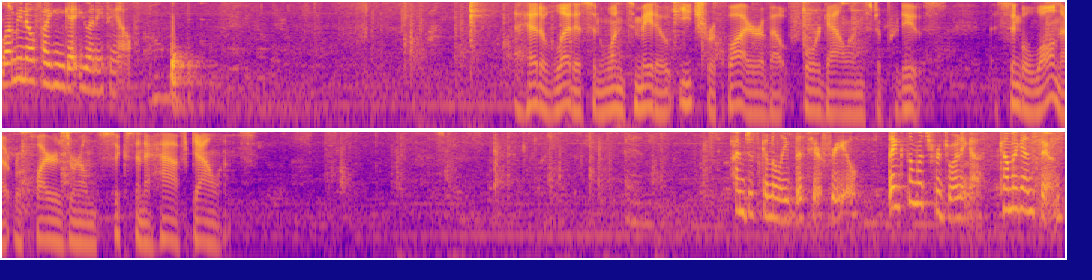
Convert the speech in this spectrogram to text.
Let me know if I can get you anything else. A head of lettuce and one tomato each require about 4 gallons to produce. A single walnut requires around 6.5 gallons. I'm just going to leave this here for you. Thanks so much for joining us. Come again soon.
